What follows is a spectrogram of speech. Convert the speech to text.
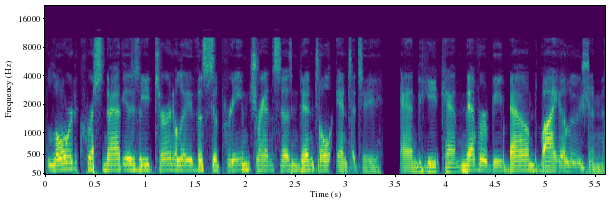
Lord Krishna is eternally the Supreme Transcendental Entity, and He can never be bound by illusion.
